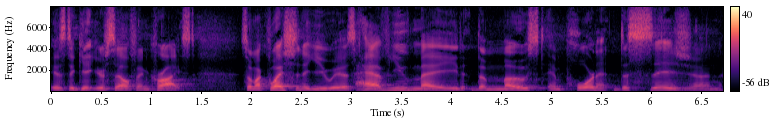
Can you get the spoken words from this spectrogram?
is to get yourself in Christ. So, my question to you is Have you made the most important decision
